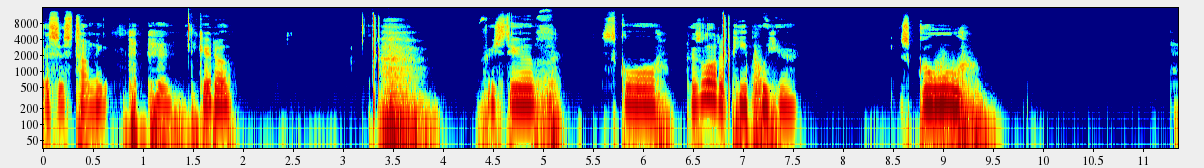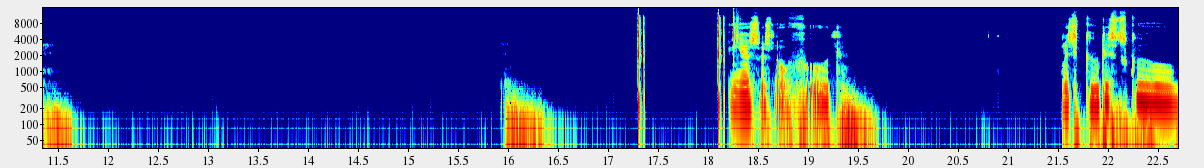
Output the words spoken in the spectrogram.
Guess it's time to get up. First day of school. There's a lot of people here. School. Yes, there's no food. Let's go to school.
